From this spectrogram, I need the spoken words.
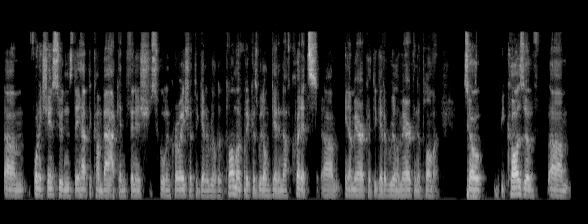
um, foreign exchange students they have to come back and finish school in Croatia to get a real diploma because we don't get enough credits um, in America to get a real American diploma. So mm-hmm. because of um,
